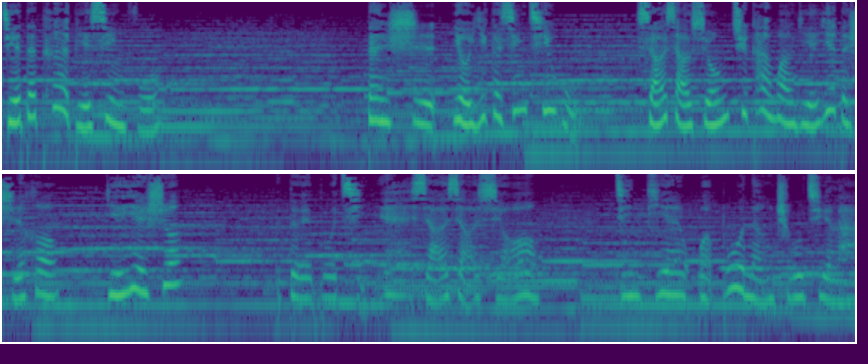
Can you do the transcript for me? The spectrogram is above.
觉得特别幸福。但是有一个星期五，小小熊去看望爷爷的时候，爷爷说：“对不起，小小熊，今天我不能出去啦。”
